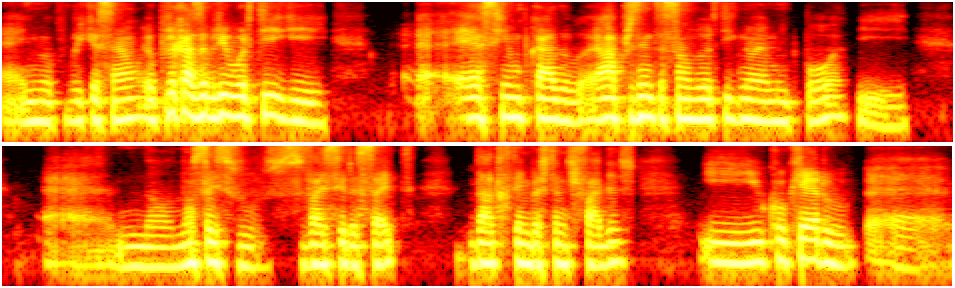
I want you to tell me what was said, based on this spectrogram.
em nenhuma publicação. Eu por acaso abri o artigo e é assim um bocado. A apresentação do artigo não é muito boa e uh, não, não sei se, se, vai ser aceito, dado que tem bastantes falhas. E o que eu quero uh,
